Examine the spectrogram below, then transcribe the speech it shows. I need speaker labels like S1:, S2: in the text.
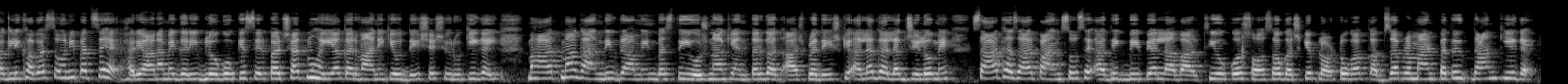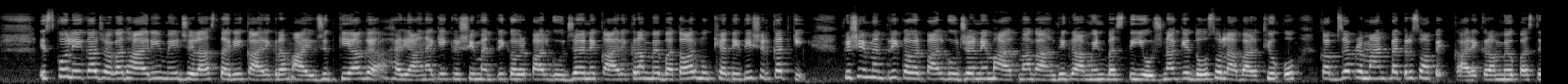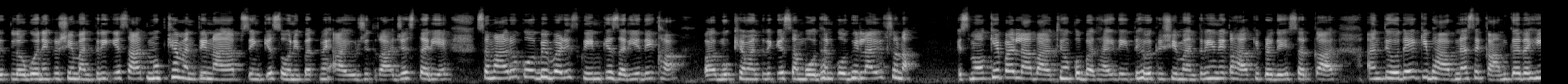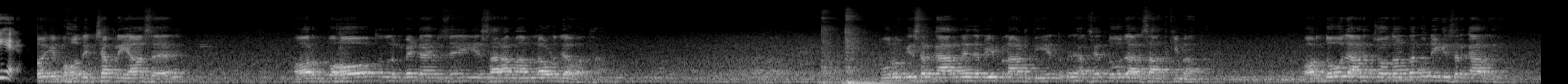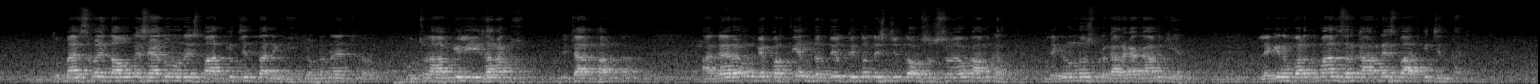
S1: अगली खबर सोनीपत से है। हरियाणा में गरीब लोगों के सिर पर छत मुहैया करवाने के उद्देश्य शुरू की गई। महात्मा गांधी ग्रामीण बस्ती योजना के अंतर्गत आज प्रदेश के अलग अलग जिलों में 7,500 से अधिक बीपीएल लाभार्थियों को 100-100 गज के प्लॉटों का कब्जा प्रमाण पत्र दान किए गए। इसको लेकर जगाधारी में जिला स्तरीय कार्यक्रम आयोजित किया गया। हरियाणा के कृषि मंत्री कंवरपाल गुर्जर ने कार्यक्रम में बतौर मुख्य अतिथि शिरकत की। कृषि मंत्री कंवरपाल गुर्जर ने महात्मा गांधी ग्रामीण बस्ती योजना के 200 लाभार्थियों को कब्जा प्रमाण पत्र सौंपे। कार्यक्रम में उपस्थित लोगों ने कृषि मंत्री के साथ मुख्यमंत्री नायब सिंह के सोनीपत में आयोजित राज्य स्तरीय समारोह को भी बड़ी स्क्रीन के ज़रिए देखा और मुख्यमंत्री के संबोधन को भी लाइव सुना। इस मौके पर लाभार्थियों को बधाई देते हुए कृषि मंत्री ने कहा कि प्रदेश सरकार अंत्योदय की भावना से काम कर रही है।
S2: ये बहुत अच्छा प्रयास है और बहुत लंबे टाइम से ये सारा मामला उड़ हुआ था। पूर्व की सरकार ने जब ये प्लाट दिए तो मेरे ख्याल से 2007 की बात है। और 2014 तक उन्हीं की सरकार रही तो मैं समझता हूँ कि शायद उन्होंने इस बात की चिंता नहीं की, क्योंकि उन्होंने चुनाव के लिए सारा कुछ विचार था उनका। अगर उनके प्रति हमदर्दी होती तो निश्चित तौर से उस समय वो काम करते, लेकिन उन्होंने उस प्रकार का काम किया। लेकिन वर्तमान सरकार ने इस बात की चिंता की।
